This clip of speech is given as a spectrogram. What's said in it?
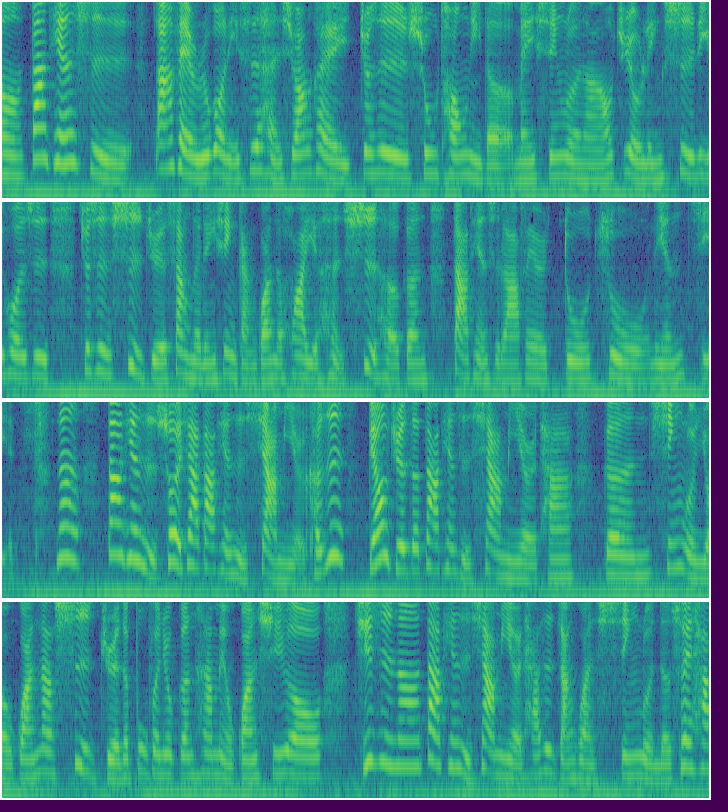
嗯，大天使拉斐尔，如果你是很希望可以就是疏通你的眉心轮啊，然后具有灵视力或者是就是视觉上的灵性感官的话，也很适合跟大天使拉斐尔多做连结。那大天使说一下大天使夏米尔，可是不要觉得大天使夏米尔他。跟心轮有关，那视觉的部分就跟他没有关系喽。其实呢，大天使夏米尔他是掌管心轮的，所以它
